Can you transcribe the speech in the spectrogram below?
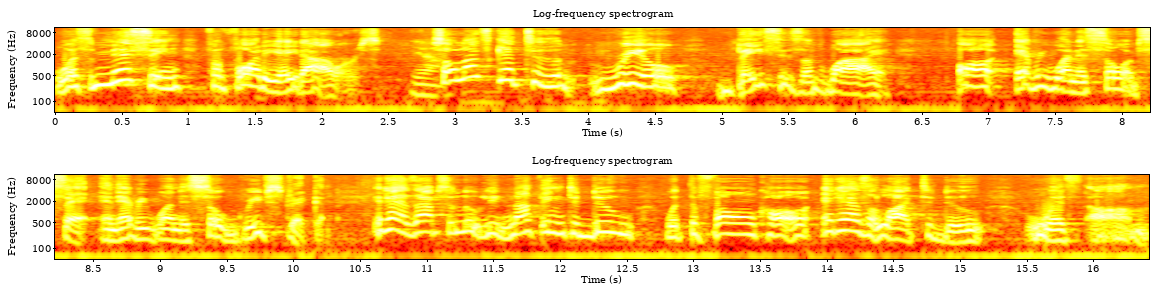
was missing for 48 hours. Yeah. So let's get to the real basis of why all, everyone is so upset and everyone is so grief-stricken. It has absolutely nothing to do with the phone call. It has a lot to do with um,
